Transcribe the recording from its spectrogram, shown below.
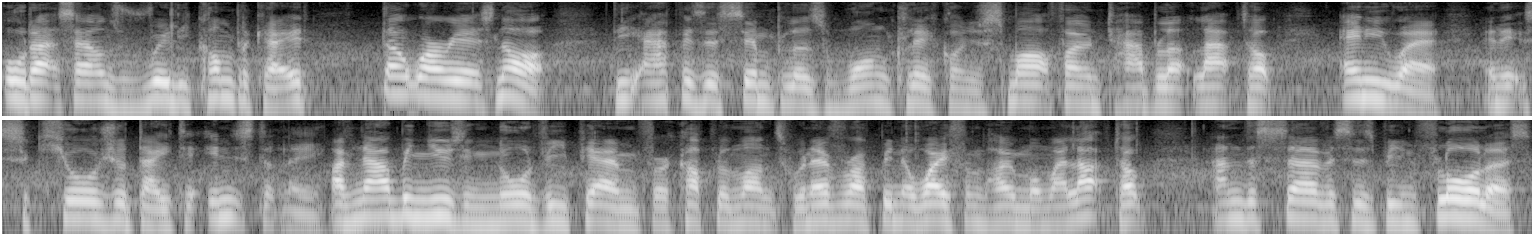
all that sounds really complicated, don't worry, it's not. The app is as simple as one click on your smartphone, tablet, laptop, anywhere, and it secures your data instantly. I've now been using NordVPN for a couple of months whenever I've been away from home on my laptop, and the service has been flawless.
